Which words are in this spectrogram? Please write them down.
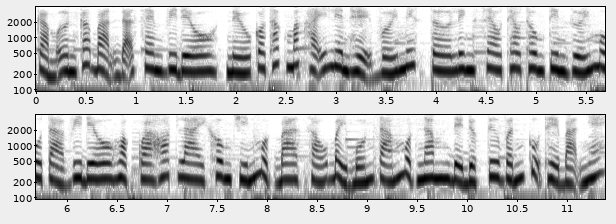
Cảm ơn các bạn đã xem video, nếu có thắc mắc hãy liên hệ với Mr. Linh SEO theo thông tin dưới mô tả video hoặc qua hotline 0913674815 để được tư vấn cụ thể bạn nhé.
